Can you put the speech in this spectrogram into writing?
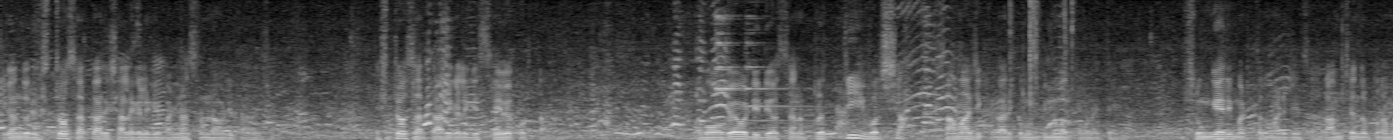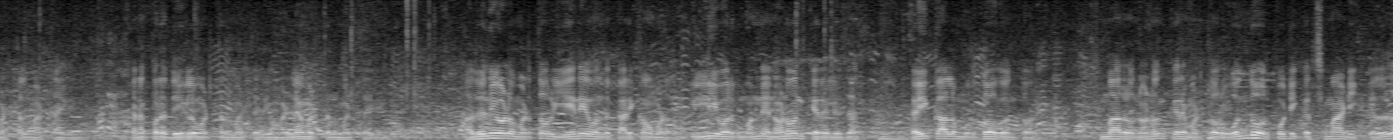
ಸಿಗಂದೂರು ಎಷ್ಟೋ ಸರ್ಕಾರಿ ಶಾಲೆಗಳಿಗೆ ಬಣ್ಣ ಸುಣ್ಣ ಹೊಡಿತಾರೆ. ಎಷ್ಟೋ ಸರ್ಕಾರಿಗಳಿಗೆ ಸೇವೆ ಕೊಡ್ತಾರೆ. ನಮ್ಮ ಒಡ್ಡಿ ದೇವಸ್ಥಾನ ಪ್ರತಿ ವರ್ಷ ಸಾಮಾಜಿಕ ಕಾರ್ಯಕ್ರಮ ಭಿನ್ನವಾಗಿ ತೊಗೊಂಡೈತೆ ಶೃಂಗೇರಿ ಮಠದಲ್ಲಿ ಮಾಡಿದ್ದೀನಿ ಸರ್. ರಾಮಚಂದ್ರಪುರ ಮಠದಲ್ಲಿ ಮಾಡ್ತಾ ಇದ್ದೀನಿ. ಕನಕಪುರ ದೇಗುಲ ಮಠದಲ್ಲಿ ಮಾಡ್ತಾ ಇದ್ದೀವಿ ಮಳ್ಳೆ ಮಠದಲ್ಲಿ ಮಾಡ್ತಾ ಇದ್ದೀನಿ. ಹದಿನೇಳು ಮಠದವ್ರು ಏನೇ ಒಂದು ಕಾರ್ಯಕ್ರಮ ಮಾಡೋದು. ಇಲ್ಲಿವರೆಗೂ ಮೊನ್ನೆ ನೊಣವನಕೆರೆಯಲ್ಲಿ ಸರ್, ಕೈ ಕಾಲು ಮುರಿದೋಗೋಂಥವ್ರು ಸುಮಾರು ನೊಣವನಕೆರೆ ಮಠದವ್ರು ಒಂದೂವರೆ ಕೋಟಿ ಖರ್ಚು ಮಾಡಿ ಎಲ್ಲ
